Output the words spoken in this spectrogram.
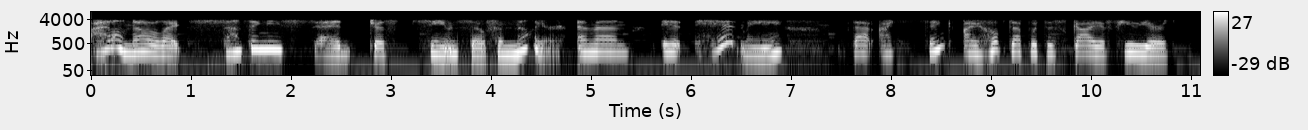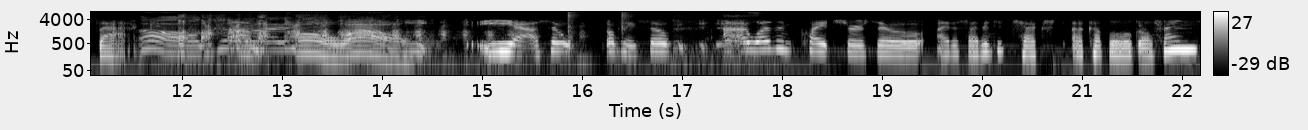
i don't know like something he said just seemed so familiar. And then it hit me that i think i hooked up with this guy a few years back Oh, God. Oh, wow. yeah so okay so I, I wasn't quite sure so i decided to text a couple girlfriends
